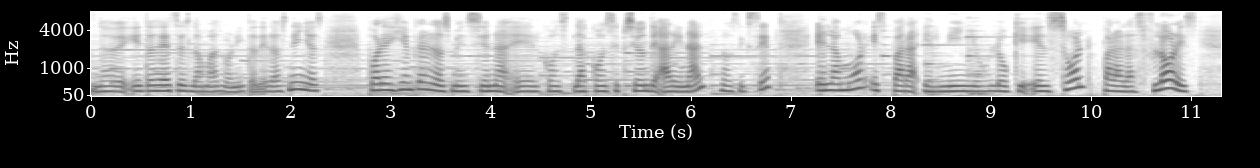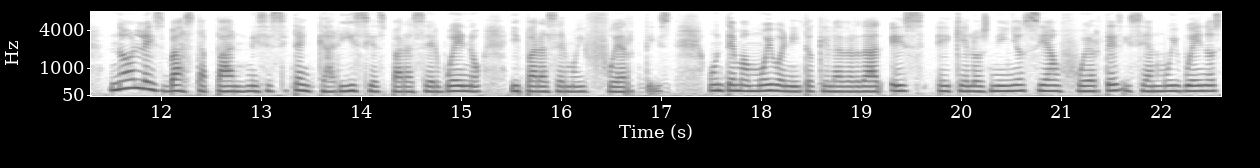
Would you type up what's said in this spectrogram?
entonces eso es lo más bonito de los niños. Por ejemplo, nos menciona el, la concepción de Arenal, nos dice, el amor es para el niño, lo que el sol para las flores. No les basta pan, necesitan caricias para ser bueno y para ser muy fuertes. Un tema muy bonito que la verdad es eh, que los niños sean fuertes y sean muy buenos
